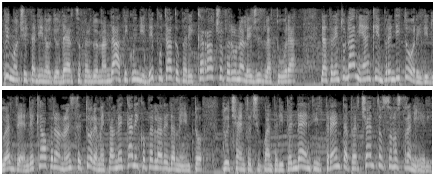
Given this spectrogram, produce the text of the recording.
primo cittadino di Oderzo per due mandati, quindi deputato per il Carroccio per una legislatura. Da 31 anni anche imprenditore di due aziende che operano nel settore metalmeccanico per l'arredamento. 250 dipendenti, il 30% sono stranieri.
